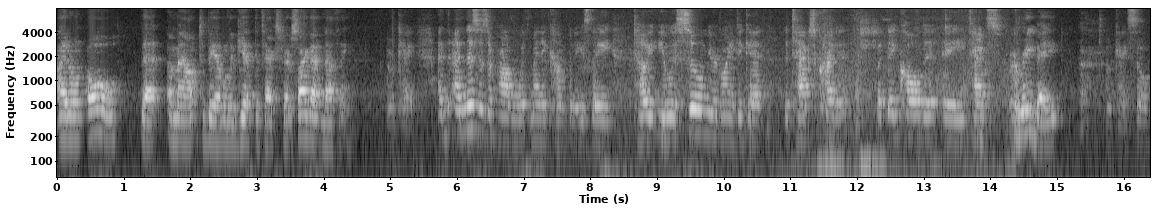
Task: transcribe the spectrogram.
I don't owe that amount to be able to get the tax credit. So I got nothing. Okay, and and this is a problem with many companies. They tell you, you assume you're going to get the tax credit, but they called it a tax rebate, Okay, so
